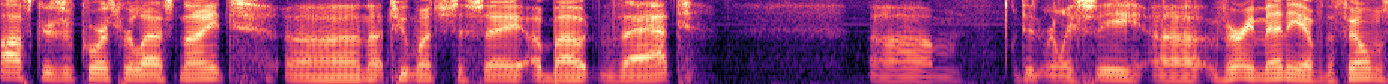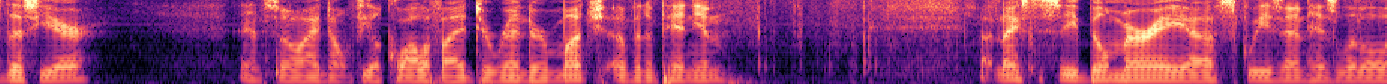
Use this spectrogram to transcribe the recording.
Oscars, of course, were last night. Uh, not too much to say about that. Um, didn't really see uh, very many of the films this year, and so I don't feel qualified to render much of an opinion. Uh, nice to see Bill Murray uh, squeeze in his little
